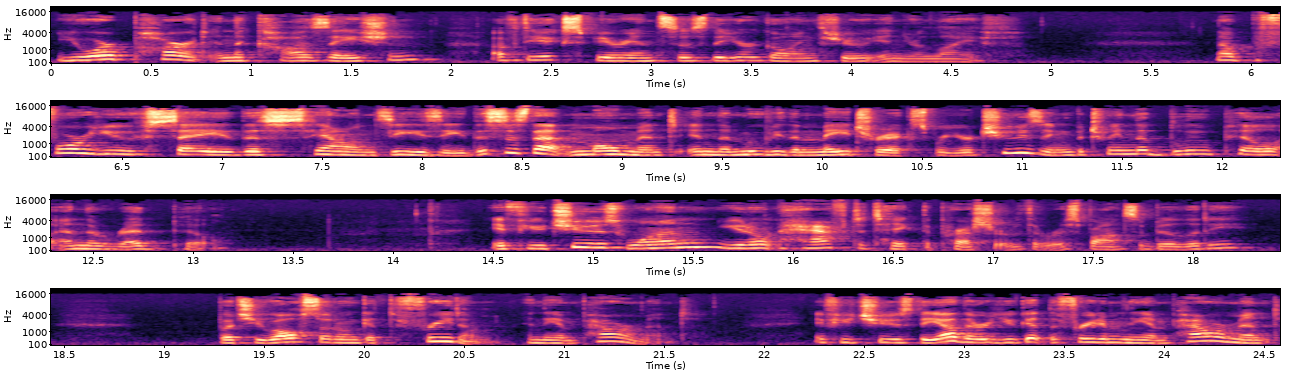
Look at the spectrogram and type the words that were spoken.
your part in the causation of the experiences that you're going through in your life. Now, before you say this sounds easy, this is that moment in the movie The Matrix where you're choosing between the blue pill and the red pill. If you choose one, you don't have to take the pressure of the responsibility, but you also don't get the freedom and the empowerment. If you choose the other, you get the freedom and the empowerment,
